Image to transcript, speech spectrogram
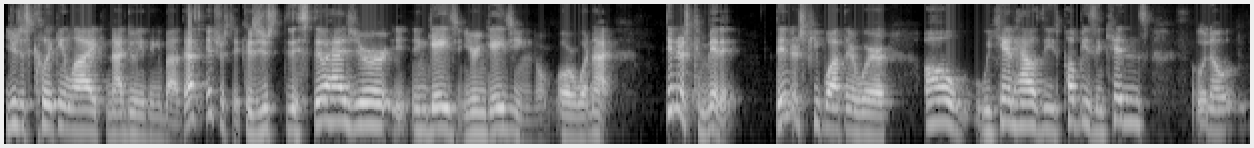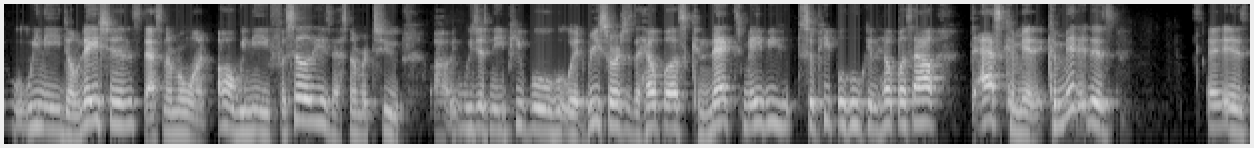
You're just clicking like, not doing anything about it. That's interested because you still has your engaging, you're engaging or, or whatnot. Then there's committed. Then there's people out there where, oh, we can't house these puppies and kittens. You know, we need donations. That's number one. Oh, we need facilities. That's number two. Uh, we just need people with resources to help us connect, maybe to people who can help us out. That's committed. Committed is is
